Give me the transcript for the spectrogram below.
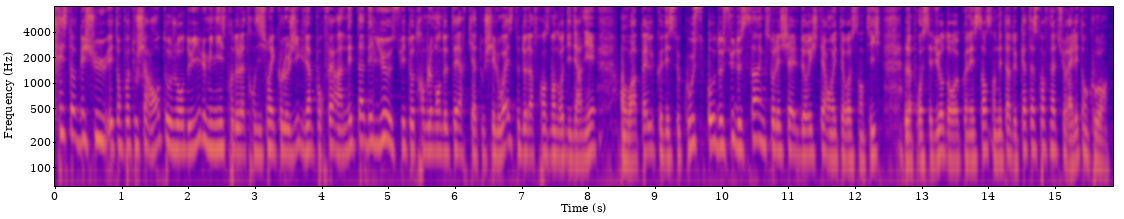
Christophe Béchu est en Poitou-Charentes aujourd'hui. Le ministre de la Transition écologique vient pour faire un état des lieux suite au tremblement de terre qui a touché l'ouest de la France vendredi dernier. On vous rappelle que des secousses au-dessus de 5 sur l'échelle de Richter ont été ressenties. La procédure de reconnaissance en état de catastrophe naturelle est en cours.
